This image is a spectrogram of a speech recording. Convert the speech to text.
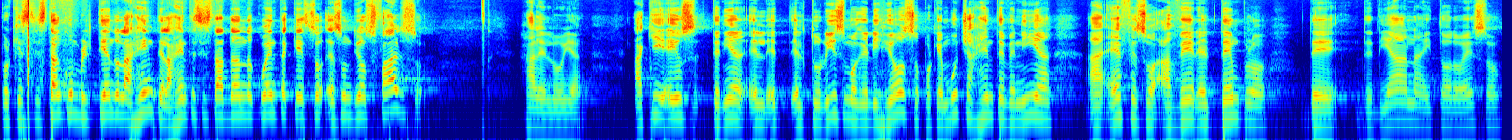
Porque se están convirtiendo la gente. La gente se está dando cuenta que eso es un Dios falso. Aleluya. Aquí ellos tenían el, turismo religioso porque mucha gente venía a Éfeso a ver el templo de Diana y todo eso.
